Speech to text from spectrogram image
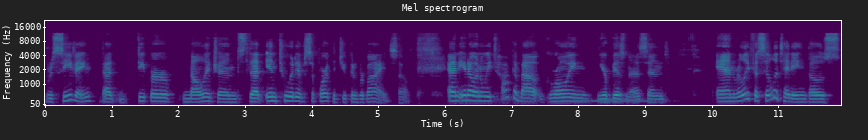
receiving that deeper knowledge and that intuitive support that you can provide so and you know when we talk about growing your business and and really facilitating those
